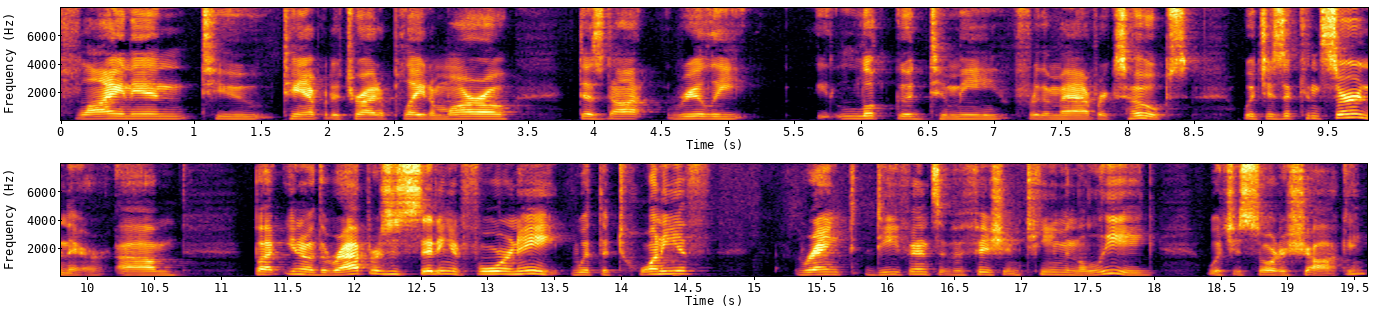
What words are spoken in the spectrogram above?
flying in to Tampa to try to play tomorrow does not really look good to me for the Mavericks' hopes, which is a concern there. Um, but you know the Raptors are sitting at four and eight with the twentieth ranked defensive efficient team in the league, which is sort of shocking.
